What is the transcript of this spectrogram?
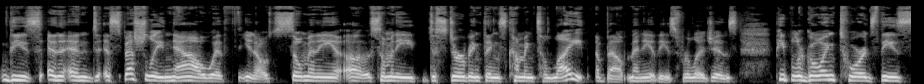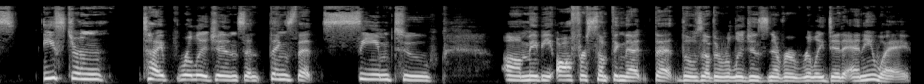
these and and especially now with you know so many uh, so many disturbing things coming to light about many of these religions people are going towards these eastern type religions and things that seem to um, maybe offer something that that those other religions never really did anyway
